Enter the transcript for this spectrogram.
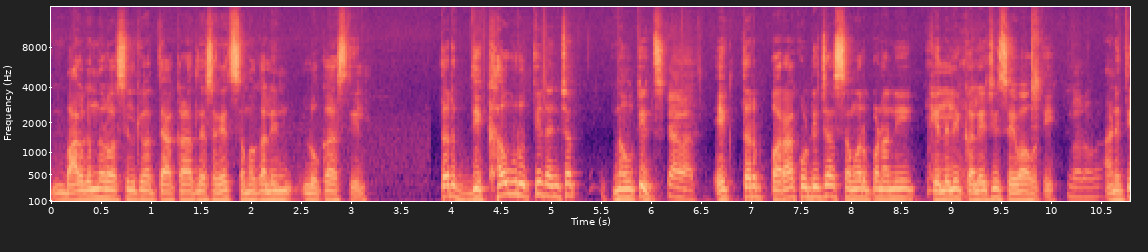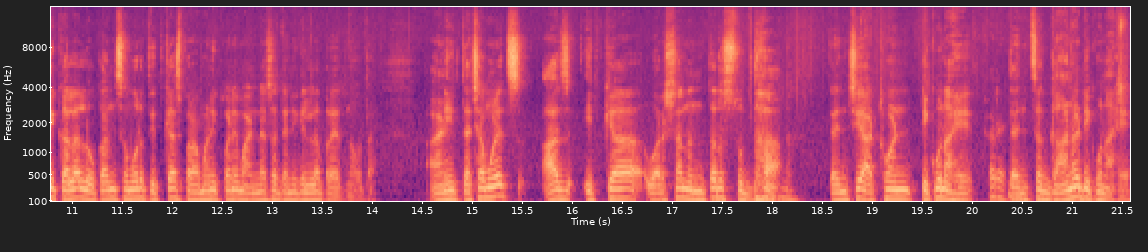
बालगंधर्व असतील किंवा त्या काळातले सगळेच समकालीन लोक असतील तर दिखाऊ वृत्ती त्यांच्यात नव्हतीच. क्या बात एक तर पराकोटीच्या समर्पणाने केलेली कलेची सेवा होती आणि ती कला लोकांसमोर तितक्याच प्रामाणिकपणे मांडण्याचा त्यांनी केलेला प्रयत्न होता. आणि त्याच्यामुळेच आज इतक्या वर्षानंतर सुद्धा त्यांची आठवण टिकून आहे. त्यांचं गाणं टिकून आहे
